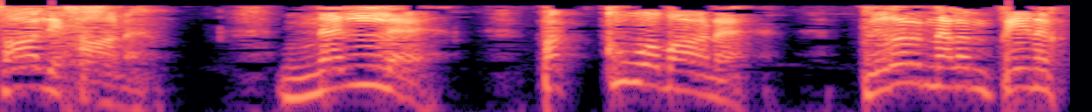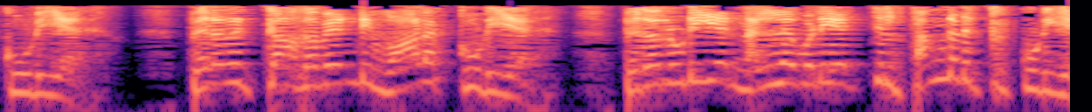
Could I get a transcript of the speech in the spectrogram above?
சாலிஹான நல்ல பக்குவமான பிறர் நலம் பேணக்கூடிய பிறருக்காக வேண்டி வாழக்கூடிய பிறருடைய நல்ல விடயத்தில் பங்கெடுக்கக்கூடிய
